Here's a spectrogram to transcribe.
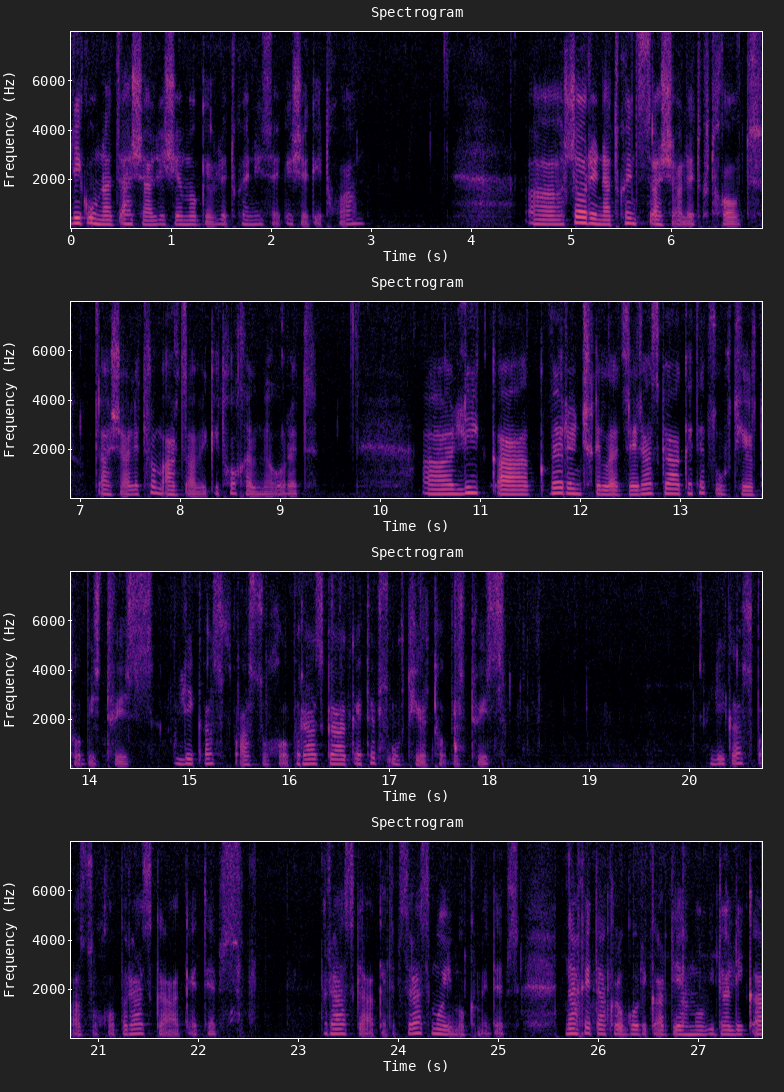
ლიკუნა წაშალე შემოგევლე თქვენი ესე კი შეკითხვა. აა შორენა თქვენც წაშალეთ გთხოვთ. წაშალეთ რომ არ წავიკითხო ხელმეორედ. აა ლიკა კვერენჩხილაძე რას გააკეთებს ურთიერთობისთვის? ლიკას პასუხობ, რას გააკეთებს ურთიერთობისთვის? ლიკას პასუხობ, რას გააკეთებს? რას გააკეთებს? რას მოიმოქმედებს? ნახეთ აქ როგორი კარტი ამოვიდა ლიკა.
